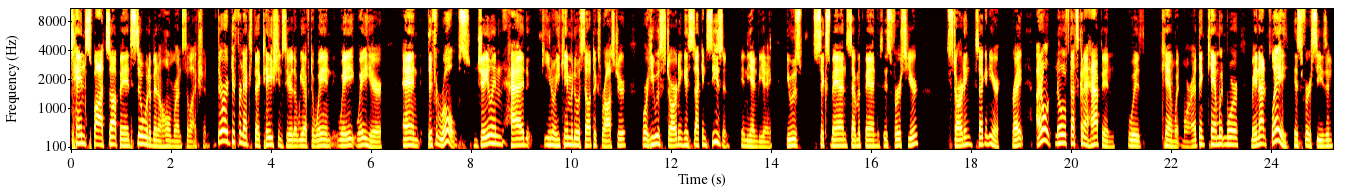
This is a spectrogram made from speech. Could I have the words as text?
10 spots up and it still would have been a home run selection. There are different expectations here that we have to weigh in, weigh weigh here and different roles. Jalen had, you know, he came into a Celtics roster where he was starting his second season in the NBA. He was sixth man, seventh man his first year, starting second year, right? I don't know if that's going to happen with Cam Whitmore. I think Cam Whitmore may not play his first season.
